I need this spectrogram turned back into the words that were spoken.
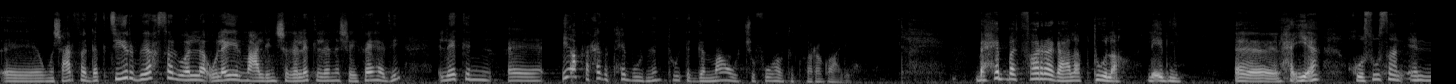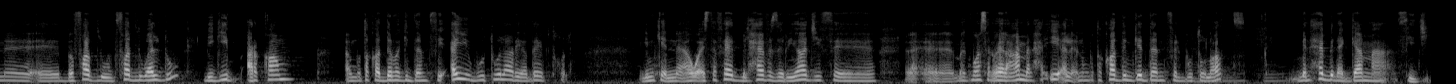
آه، ومش عارفة ده كتير بيحصل ولا قليل مع الانشغالات اللي أنا شايفاها دي لكن آه، إيه أكتر حاجة بتحبوا إن أنتوا تتجمعوا وتشوفوها وتتفرجوا عليها؟ بحب اتفرج على بطولة لابني آه، الحقيقة خصوصا إن آه، بفضله وبفضل والده بيجيب أرقام متقدمة جدا في أي بطولة رياضية بيدخلها. يمكن هو استفاد بالحافز الرياضي في آه، مجموعة الثانوية العامة الحقيقة لأنه متقدم جدا في البطولات. بنحب نتجمع في دي.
